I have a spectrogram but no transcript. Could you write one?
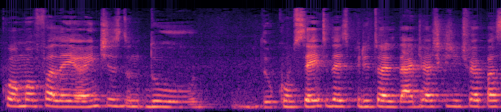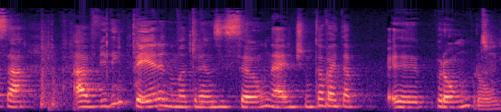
como eu falei antes do, do, do conceito da espiritualidade, eu acho que a gente vai passar a vida inteira numa transição, né? A gente nunca vai estar eh, pronto. Pronto.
